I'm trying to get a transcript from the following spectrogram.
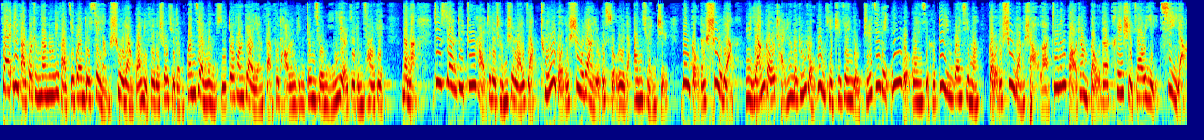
在立法过程当中，立法机关对限养数量、管理费的收取等关键问题多方调研、反复讨论，并征求民意而最终敲定。那么，就算对珠海这个城市来讲，宠物狗的数量有个所谓的安全值，但狗的数量与养狗产生的种种问题之间有直接的因果关系和对应关系吗？狗的数量少了，就能保障狗的黑市交易、弃养、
